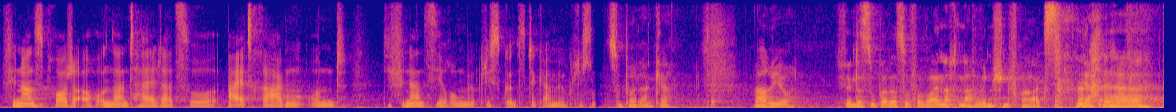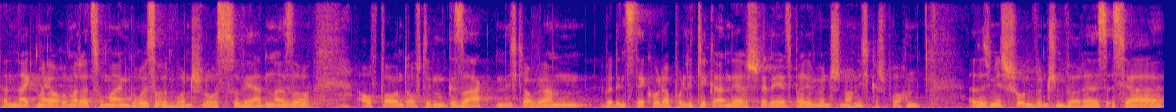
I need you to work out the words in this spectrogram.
Finanzbranche auch unseren Teil dazu beitragen und die Finanzierung möglichst günstig ermöglichen. Super, danke. Mario, ich finde das super, dass du vor Weihnachten nach Wünschen fragst. Ja. Dann neigt man ja auch immer dazu, mal einen größeren Wunsch loszuwerden. Also aufbauend auf dem Gesagten. Ich glaube, wir haben über den Stakeholder Politik an der Stelle jetzt bei den Wünschen noch nicht gesprochen. Also ich mir schon wünschen würde, es ist ja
